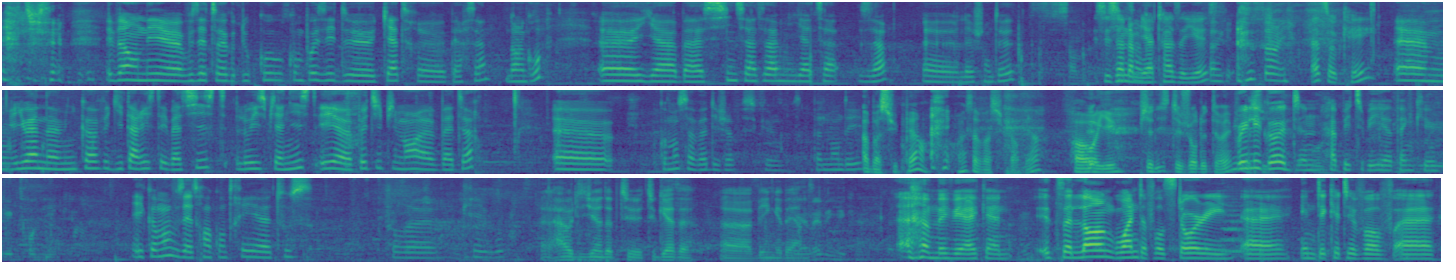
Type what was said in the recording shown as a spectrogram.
Eh bien, on est, euh, vous êtes euh, composé de quatre euh, personnes dans le groupe. Euh, Il y a bah, Sinsata Miyataza, euh, la chanteuse. Susanna. Miyataza, yes. Ok, Sorry. That's okay. Euh, Johan Mikov, guitariste et bassiste. Loïs, pianiste. Et euh, Petit Piment, euh, batteur. Euh, comment ça va déjà? Parce que pas demandé. Ah bah super, ouais, ça va super bien. How are you Pianiste et joueur de thérémie. Really aussi. good and happy to be here. Thank you. Et comment vous êtes rencontrés euh, tous pour euh, créer le groupe? Uh, how did you end up to, together? Uh, being a band? Uh, maybe I can. It's a long, wonderful story, uh, indicative of uh,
